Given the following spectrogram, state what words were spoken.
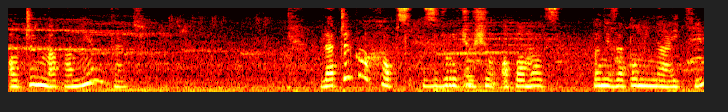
o czym ma pamiętać. Dlaczego Hobbes zwrócił się o pomoc do niezapominajki?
